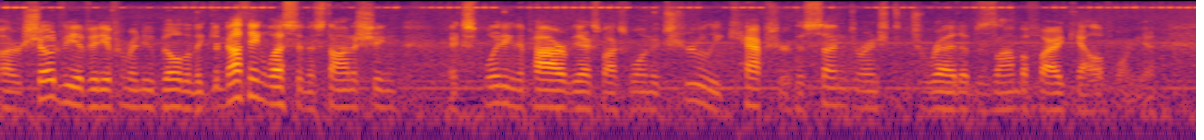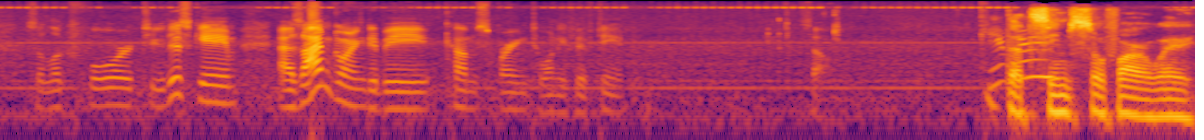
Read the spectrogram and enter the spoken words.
or showed via video from a new build of the game, nothing less than astonishing, exploiting the power of the Xbox One to truly capture the sun drenched dread of zombified California. So look forward to this game as I'm going to be come spring 2015. So that seems so far away.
